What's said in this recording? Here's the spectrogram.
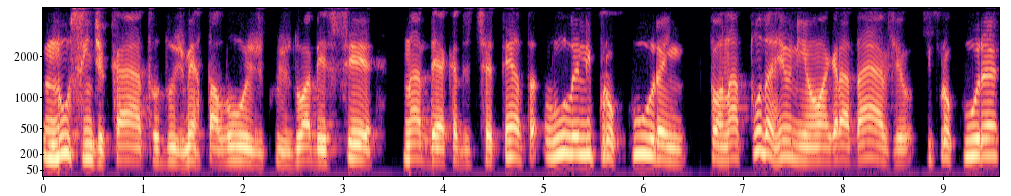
no sindicato dos metalúrgicos do ABC na década de 70, Lula ele procura em tornar toda reunião agradável e procura,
